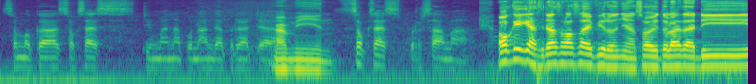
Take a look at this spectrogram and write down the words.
Semoga sukses di mana pun anda berada. Amin. Sukses bersama. Oke okay guys sudah selesai videonya. So itulah tadi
